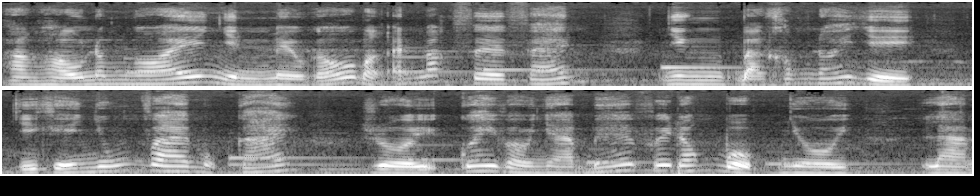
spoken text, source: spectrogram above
Hoàng hậu năm ngoái nhìn mèo gấu bằng ánh mắt phê phán nhưng bà không nói gì, chỉ khẽ nhún vai một cái rồi quay vào nhà bếp với đống bột nhồi làm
